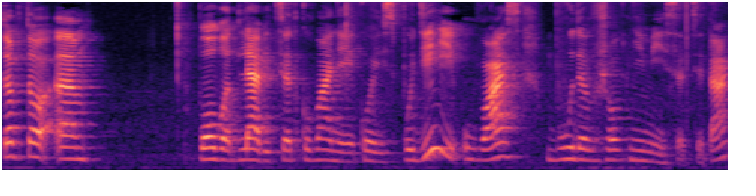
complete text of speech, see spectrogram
Тобто е, повод для відсвяткування якоїсь події у вас буде в жовтні місяці. Так?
